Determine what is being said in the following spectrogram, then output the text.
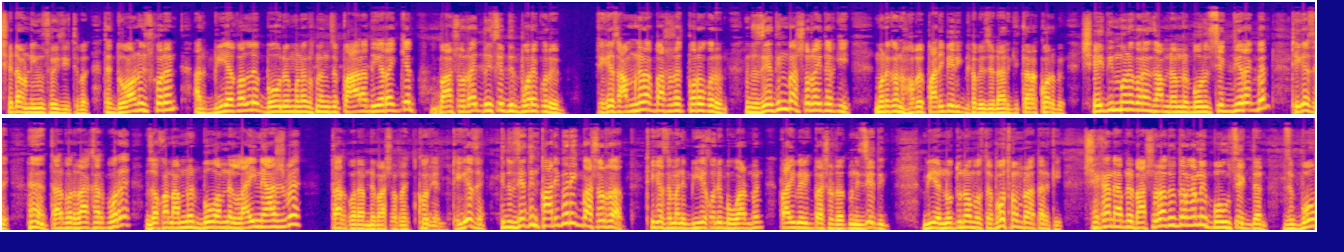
সেটাও নিউজ হয়ে যেতে পারে। তাই দোয়া নিউজ করেন, আর বিয়ে করলে বৌরে মনে করেন যে পাড়া দিয়ে রাখেন বা সরাই দুই দিন পরে করেন। ঠিক আছে, আপনারা বাসরাত পরে করেন, কিন্তু যেদিন বাসরাইত আর কি, মনে করেন হবে পারিবারিক ভাবে যেটা আর কি তারা করবে। সেই দিন মনে করেন যে আপনি আপনার বউ চেক দিয়ে রাখবেন, ঠিক আছে? হ্যাঁ তারপর রাখার পরে যখন আপনার বউ আপনার লাইনে আসবে তারপরে আপনি বাসর রাত করেন, ঠিক আছে? কিন্তু যেদিন পারিবারিক বাসর রাত, ঠিক আছে? মানে বিয়ে করে বউ আনবেন, পারিবারিক বাসর রাত মানে যেদিন বিয়ে নতুন অবস্থায় প্রথম রাত আর কি। সেখানে আপনি বাসর রাতের দরকার নেই, বউ চেক দেন যে বউ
